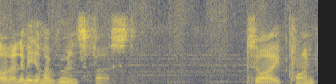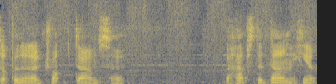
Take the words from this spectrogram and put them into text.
On, let me get my runes first. So I climbed up and then I dropped down, so... Perhaps they're down here.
